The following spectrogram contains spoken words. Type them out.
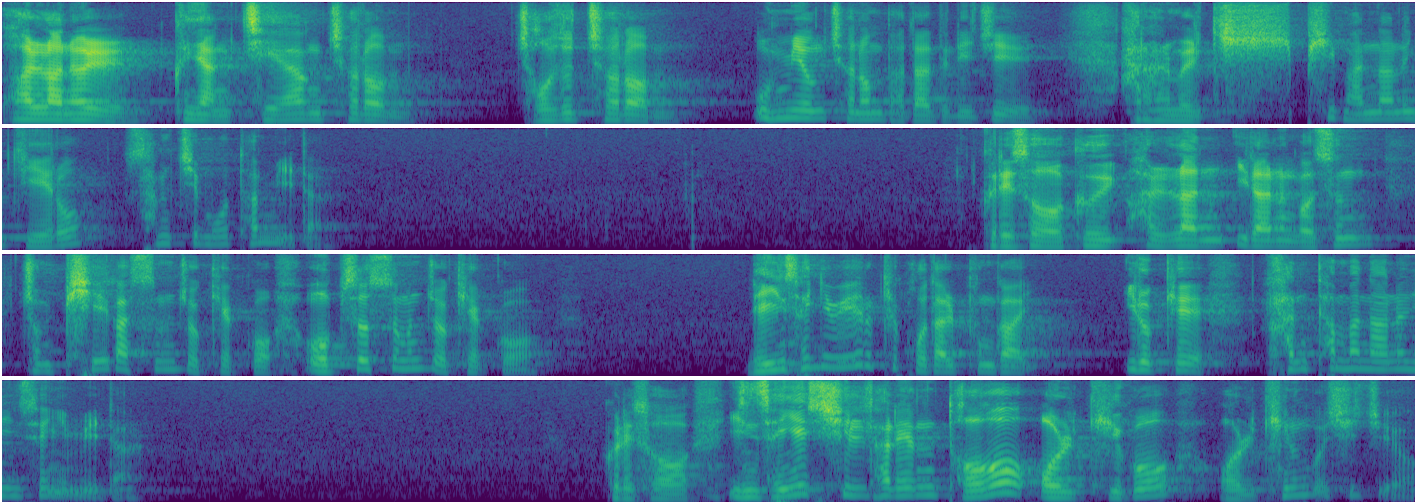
환란을 그냥 재앙처럼 저주처럼 운명처럼 받아들이지 하나님을 깊이 만나는 기회로 삼지 못합니다. 그래서 그 환란이라는 것은 좀 피해 갔으면 좋겠고 없었으면 좋겠고 내 인생이 왜 이렇게 고달픈가 이렇게 한탄만 하는 인생입니다. 그래서 인생의 실타래는 더 얽히고 얽히는 것이지요.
